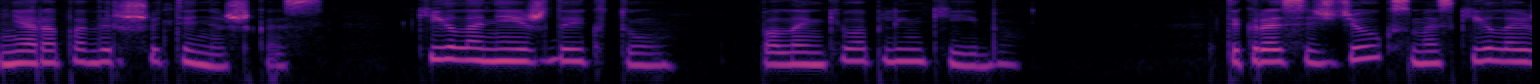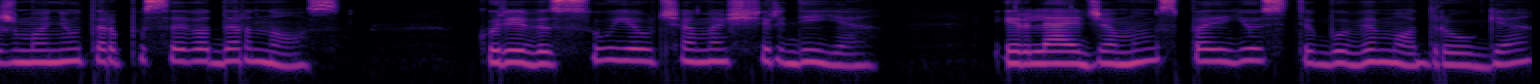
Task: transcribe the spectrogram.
nėra paviršutiniškas, kyla ne iš daiktų, palankių aplinkybių. Tikrasis džiaugsmas kyla iš žmonių tarpusavio darnos, kuri visų jaučiama širdyje ir leidžia mums pajusti buvimo drauge,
